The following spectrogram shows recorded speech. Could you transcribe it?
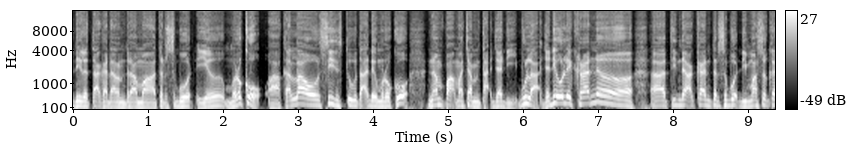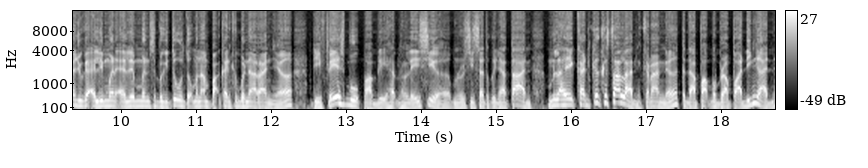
diletakkan dalam drama tersebut ia merokok. Uh, kalau scenes tu tak ada merokok nampak macam tak jadi pula. Jadi oleh kerana uh, tindakan tersebut dimasukkan juga elemen-elemen sebegitu untuk menampakkan kebenarannya di Facebook Public Health Malaysia menerusi satu kenyataan melahirkan kekesalan kerana terdapat beberapa adingan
